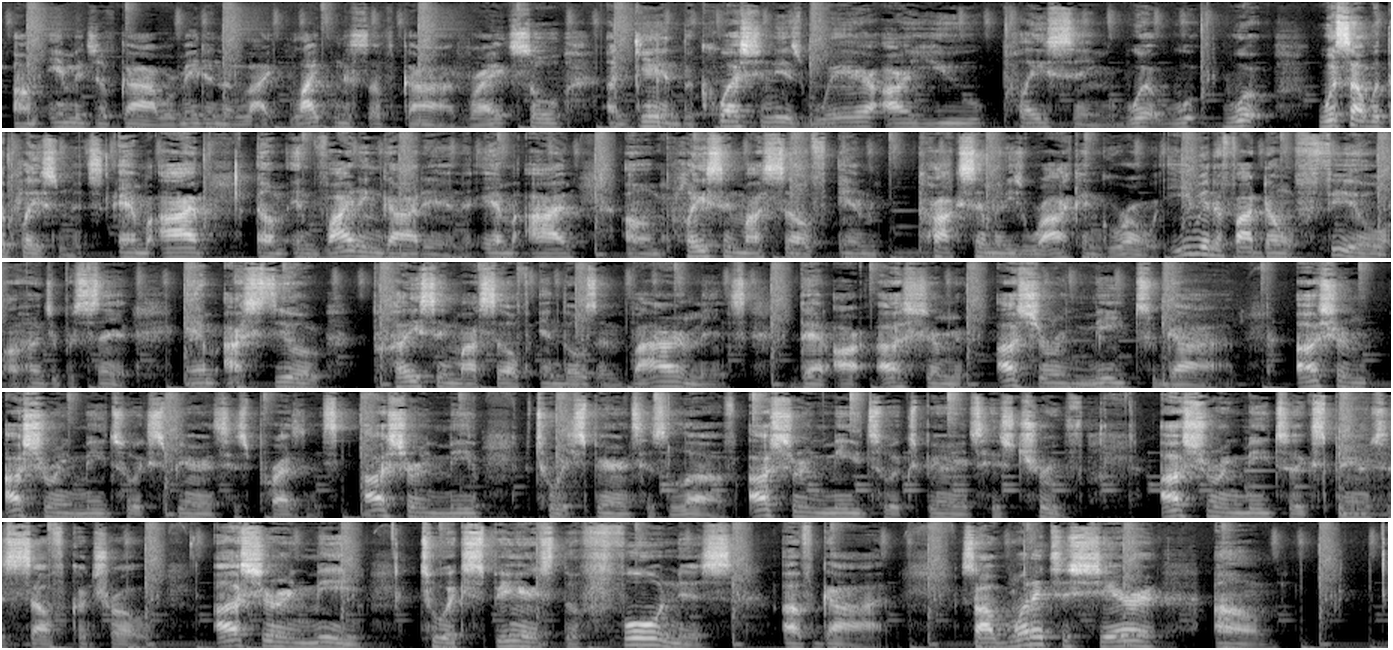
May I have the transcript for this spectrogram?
um, image of God. We're made in the like, likeness of God, right? So again, the question is, where are you placing? What what what what's up with the placements? Am I um, inviting God in? Am I um, placing myself in proximities where I can grow, even if I don't feel 100%? Am I still placing myself in those environments that are ushering ushering me to God? Ushering, ushering me to experience his presence, ushering me to experience his love, ushering me to experience his truth, ushering me to experience his self control, ushering me to experience the fullness of God. So I wanted to share um,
